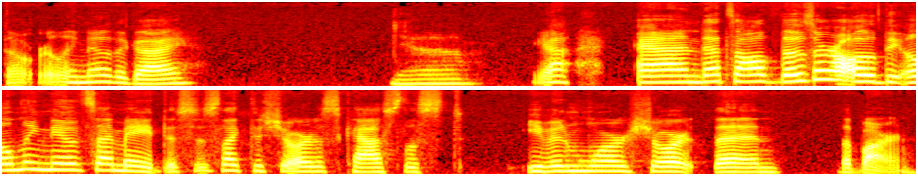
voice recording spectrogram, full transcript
don't really know the guy. Yeah. Yeah, and that's all. Those are all the only notes I made. This is like the shortest cast list, even more short than the barn.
